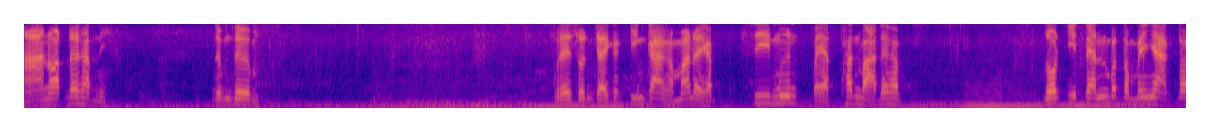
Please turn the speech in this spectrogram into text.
หาน็อตเด้อครับนี่ เดิมๆไม่ได้สนใจกับกิ้งก้างขับมาหน่อยครับ 48,000 บาทเด้อครับ รถอีแตนบ่ต้องไปยากต่อ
